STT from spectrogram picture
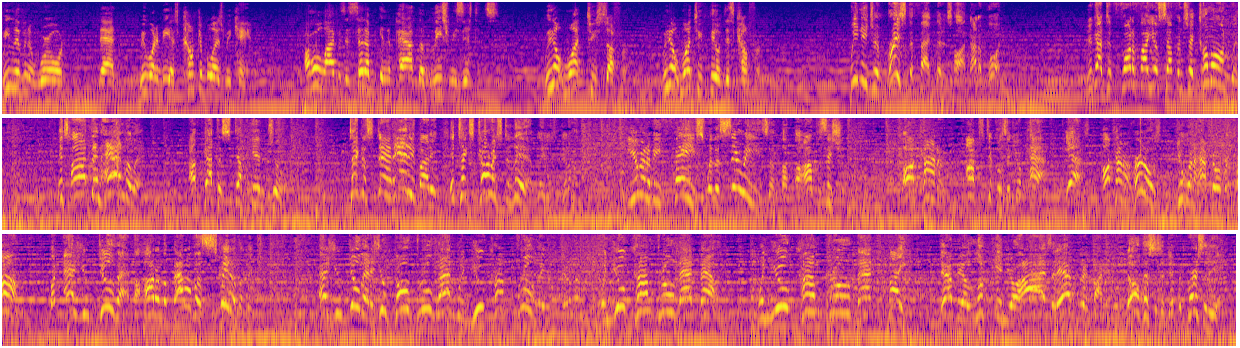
We live in a world that we want to be as comfortable as we can. Our whole life is set up in the path of least resistance. We don't want to suffer. We don't want to feel discomfort. We need to embrace the fact that it's hard, not avoid it. You got to fortify yourself and say, come on with it. It's hard, then handle it. I've got to step into it. Take a stand. Anybody, it takes courage to live, ladies and gentlemen. You're going to be faced with a series of, of, of opposition, all kind of obstacles in your path. Yes, all kind of hurdles you're going to have to overcome. But as you do that, the harder the battle, the sweeter the victory. As you do that, as you go through that, when you come through, ladies and gentlemen, when you come through that valley, when you come through that fight, there'll be a look in your eyes that everybody will know this is a different person here.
